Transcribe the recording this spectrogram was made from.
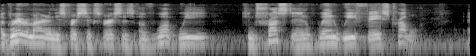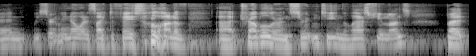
a great reminder in these first six verses of what we can trust in when we face trouble. And we certainly know what it's like to face a lot of uh, trouble or uncertainty in the last few months. But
